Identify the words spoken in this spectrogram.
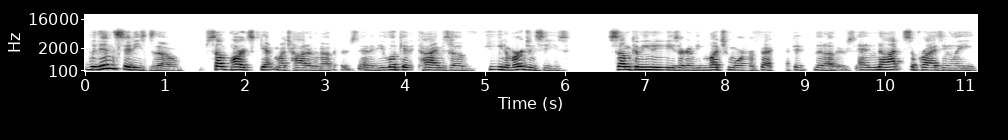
Within cities, though, some parts get much hotter than others. And if you look at times of heat emergencies, some communities are going to be much more affected than others. And not surprisingly,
